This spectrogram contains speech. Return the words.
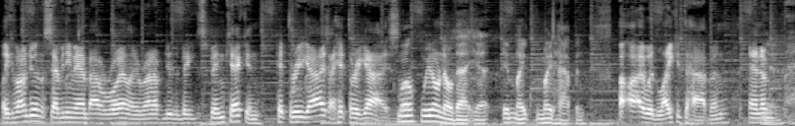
Like if I'm doing the 70 man battle royal and I run up and do the big spin kick and hit three guys, I hit three guys. well, we don't know that yet. It might might happen. I, I would like it to happen, and I'm, Yeah.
